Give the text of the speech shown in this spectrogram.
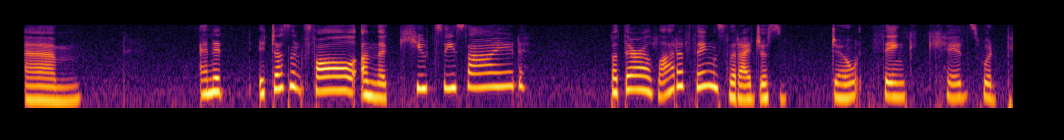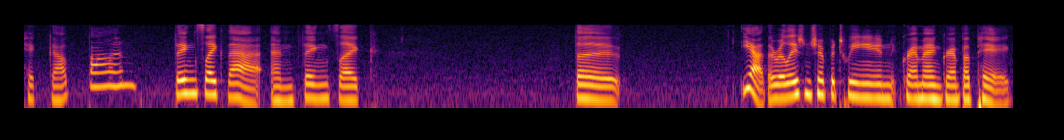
Um, and it it doesn't fall on the cutesy side, but there are a lot of things that I just don't think kids would pick up on. Things like that and things like the yeah, the relationship between Grandma and Grandpa Pig,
